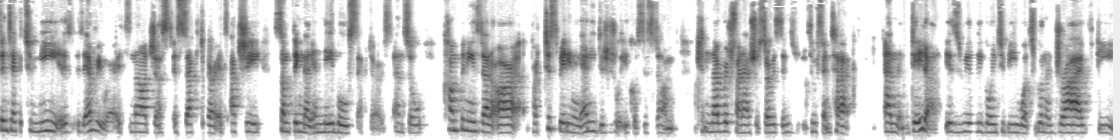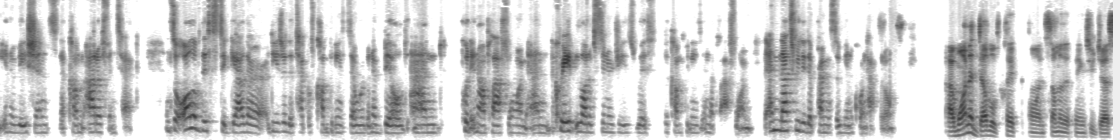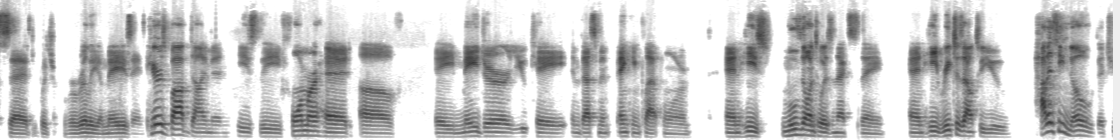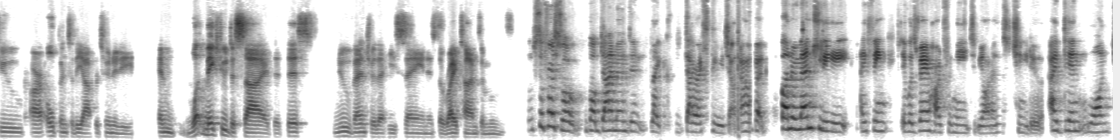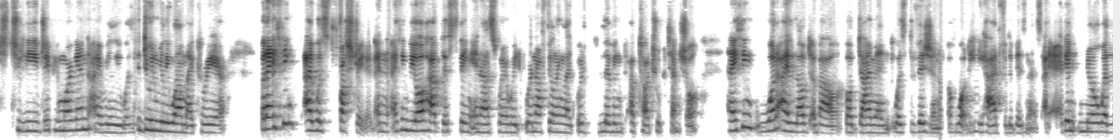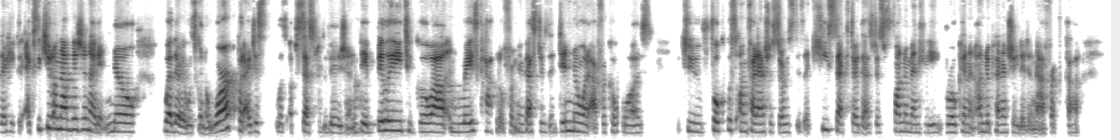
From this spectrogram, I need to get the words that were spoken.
Fintech to me is, is everywhere. It's not just a sector, it's actually something that enables sectors. And so companies that are participating in any digital ecosystem can leverage financial services through fintech. And data is really going to be what's going to drive the innovations that come out of fintech. And so, all of this together, these are the type of companies that we're going to build and put in our platform and create a lot of synergies with the companies in the platform. And that's really the premise of Unicorn Capital. I want to double click on some of the things you just said, which were really amazing. Here's Bob Diamond. He's the former head of a major UK investment banking platform, and he's moved on to his next thing. And he reaches out to you. How does he know that you are open to the opportunity? And what makes you decide that this new venture that he's saying is the right time to move? so first of all, Bob Diamond didn't like directly reach out, but fundamentally, I think it was very hard for me to be honest, Chinedu. I didn't want to leave JP Morgan. I really was doing really well in my career. But I think I was frustrated. And I think we all have this thing in us where we, we're not feeling like we're living up to our true potential. And I think what I loved about Bob Diamond was the vision of what he had for the business. I, I didn't know whether he could execute on that vision. I didn't know whether it was going to work, but I just was obsessed with the vision. The ability to go out and raise capital from investors that didn't know what Africa was, to focus on financial services, a key sector that's just fundamentally broken and underpenetrated in Africa,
